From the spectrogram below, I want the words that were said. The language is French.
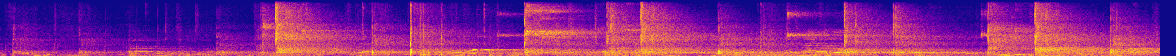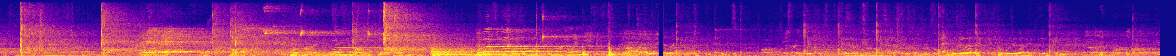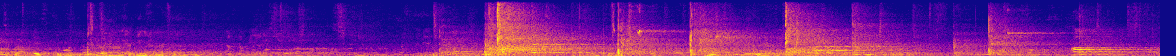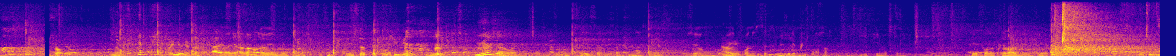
Non. Ouais, avant j'avais maintenant je Et ça peut-être aussi bien. mieux. Ah ouais. Et ça, ça filme très bien. J'ai un Ah oui. iPhone 7 mais je l'ai pris pour ça. Qu'il filme très bien. Téléphone très mal mais il filme très bien.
